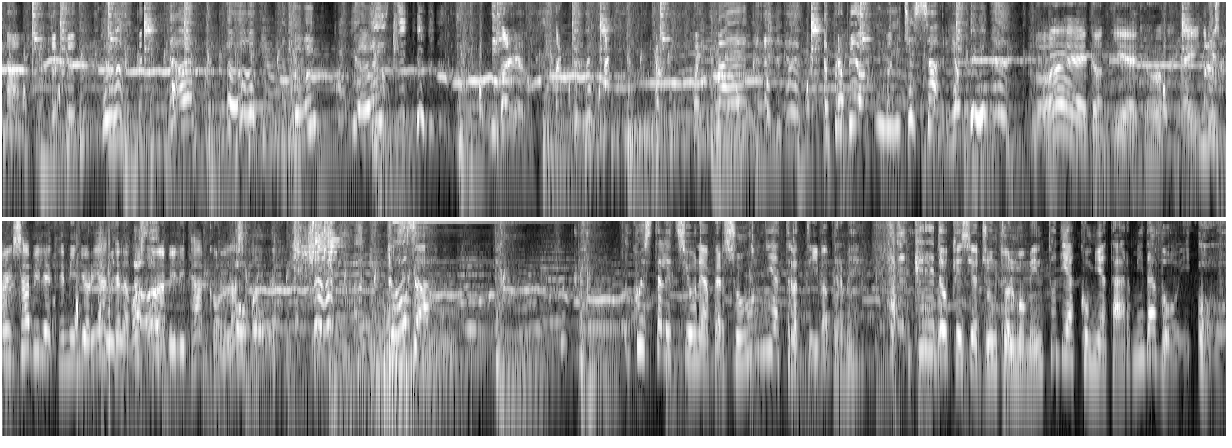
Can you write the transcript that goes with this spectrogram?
Ma necessario. Lo è, Don Diego. È indispensabile che miglioriate la vostra abilità con la spada. Cosa? Questa lezione ha perso ogni attrattiva per me. Credo che sia giunto il momento di accomiatarmi da voi. Oh,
